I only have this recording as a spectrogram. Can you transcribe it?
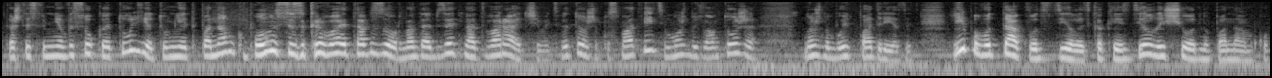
Потому что если у меня высокая тулья, то у меня эта панамка полностью закрывает обзор. Надо обязательно отворачивать. Вы тоже посмотрите, может быть, вам тоже нужно будет подрезать. Либо вот так вот сделать, как я сделала еще одну панамку.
